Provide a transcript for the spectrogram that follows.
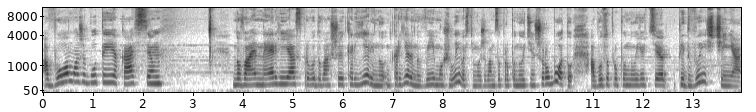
Або може бути якась ем, нова енергія з приводу вашої кар'єри, кар'єри, нові можливості. Може, вам запропонують іншу роботу, або запропонують е, підвищення.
